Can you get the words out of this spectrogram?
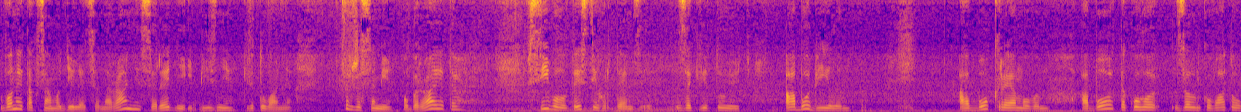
Вони так само діляться на ранні, середні і пізні квітування. Це вже самі обираєте. Всі волотисті гортензії заквітують або білим, або кремовим, або такого зеленкуватого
